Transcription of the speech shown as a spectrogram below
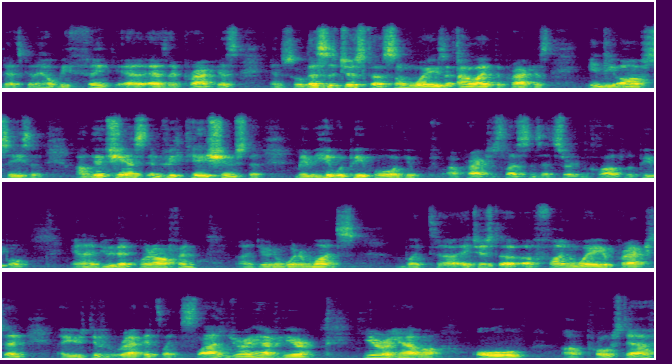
that's going to help me think as, I practice. And so this is just uh, some ways I like to practice in the off season. I'll get chance invitations to maybe hit with people or give uh, practice lessons at certain clubs with people, and I do that quite often uh, during the winter months. But uh, it's just a, a, fun way of practicing. I use different rackets like the Slazenger I have here. Here I have a old uh, Pro Staff,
